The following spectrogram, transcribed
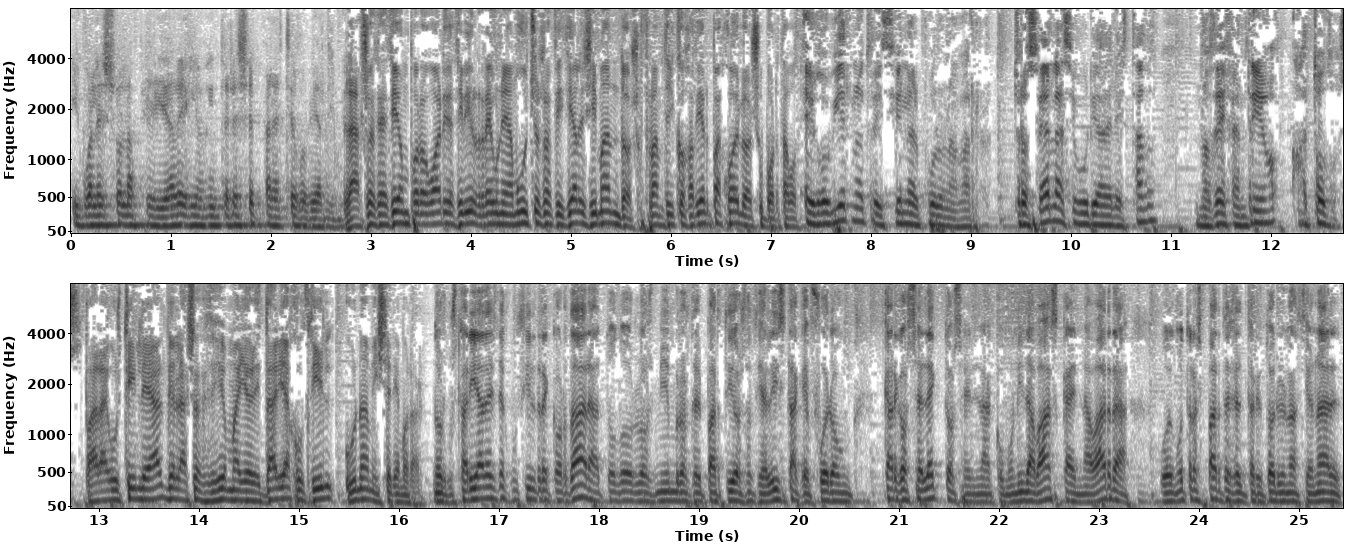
y cuáles son las prioridades y los intereses para este gobierno. La Asociación Pro Guardia Civil reúne a muchos oficiales y mandos. Francisco Javier Pajuelo es su portavoz. El gobierno traiciona al pueblo navarro. Trocear la seguridad del Estado nos deja en riesgo a todos. Para Agustín Leal, de la Asociación Mayoritaria Jucil, una miseria moral. Nos gustaría desde Jucil recordar a todos los miembros del Partido Socialista que fueron cargos electos en la comunidad vasca, en Navarra o en otras partes del territorio nacional,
